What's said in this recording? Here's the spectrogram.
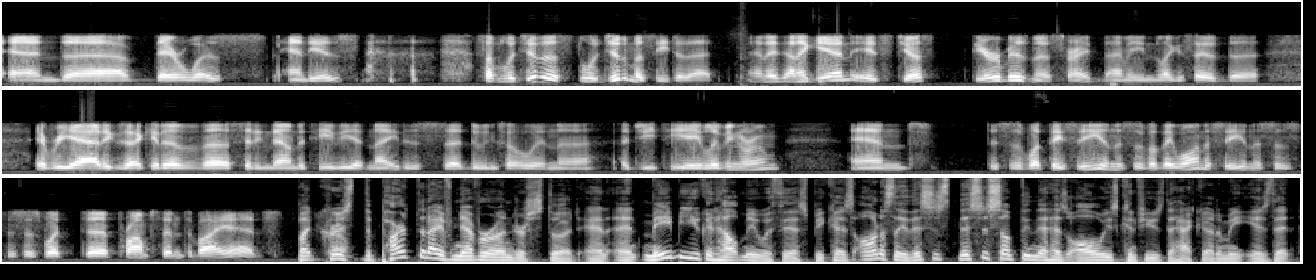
and uh, there was and is some legit- legitimacy to that. And it, and again, it's just pure business, right? I mean, like I said, uh, every ad executive uh, sitting down to TV at night is uh, doing so in uh, a GTA living room, and this is what they see, and this is what they want to see, and this is this is what uh, prompts them to buy ads. But Chris, the part that I've never understood, and, and maybe you can help me with this, because honestly, this is this is something that has always confused the heck out of me, is that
